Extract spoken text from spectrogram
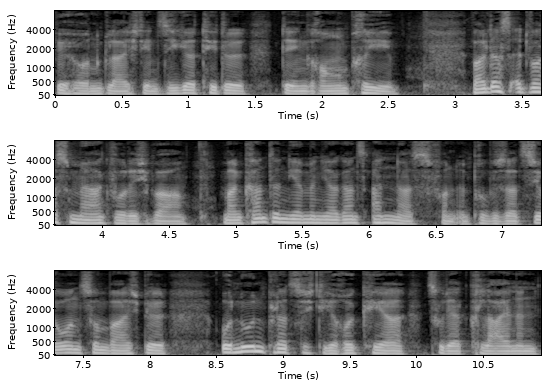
Wir hören gleich den Siegertitel, den Grand Prix. Weil das etwas merkwürdig war. Man kannte Niemen ja ganz anders, von Improvisation zum Beispiel, und nun plötzlich die Rückkehr zu der kleinen,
